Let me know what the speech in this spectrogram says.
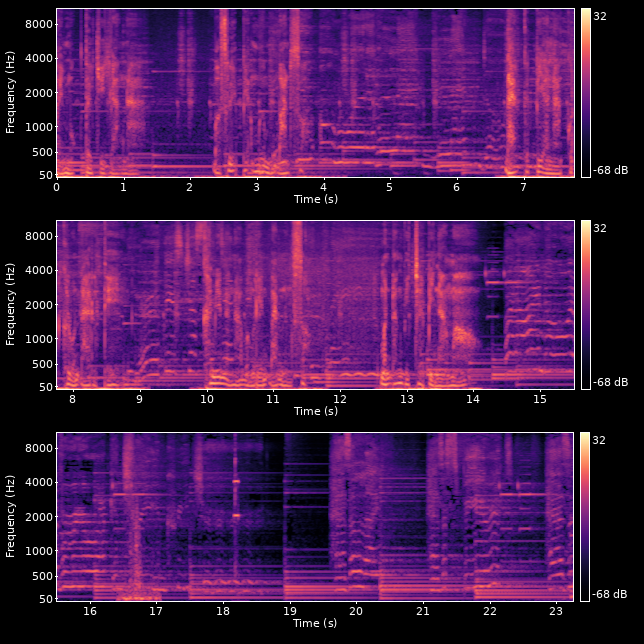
ថ្ងៃមុខទៅជាយ៉ាងណាបើស្លៀកពាក់មើលមិនបានសោះដែលគិតពីអនាគតខ្លួនដែរឬទេគ្មានអ្នកណាបង្រៀនបែបនឹងសោះមិនដឹងវាចេះពីណាមកអ has a life, has a spirit, has a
